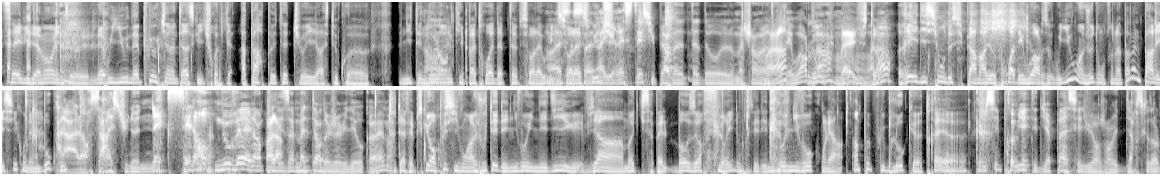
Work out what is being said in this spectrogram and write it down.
Ça, évidemment, la Wii U n'a plus aucun intérêt. Parce que je crois qu'à part peut-être, tu vois, il reste quoi euh, Nintendo Land qui est pas trop adaptable sur la, Wii, sur la Switch. Ah, il restait Super Nintendo, le machin, voilà. 3D World. Donc, bah, ah, justement, réédition de Super Mario 3D World Wii U, un jeu dont on a pas mal parlé ici, qu'on aime beaucoup. Ah, alors, ça reste une excellente nouvelle hein, pour les amateurs de jeux vidéo quand même. Tout à fait, parce qu'en plus, ils vont ajouter des niveaux inédits via un mode qui s'appelle Bowser Fury. Donc, c'est des nouveaux niveaux qui ont l'air un peu plus glauque, très. Euh, Comme si le premier était déjà pas assez dur, j'ai envie de dire, parce que dans le,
